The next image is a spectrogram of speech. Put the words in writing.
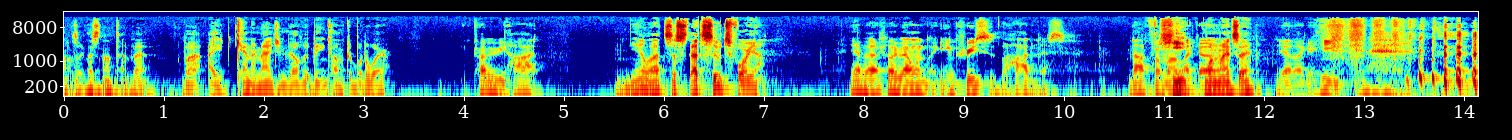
I was like, that's not that bad, but I can't imagine velvet being comfortable to wear. Probably be hot. Yeah, well, that's just, that's suits for you. Yeah, but I feel like that one like increases the hotness. Not from Heat, a, like a one might say. yeah, like a heat.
